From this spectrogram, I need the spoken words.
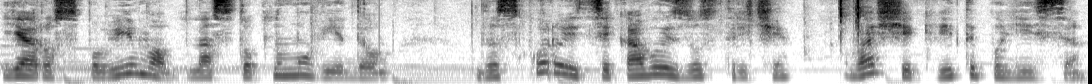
я розповім вам в наступному відео. До скорої цікавої зустрічі! Ваші квіти Полісся!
